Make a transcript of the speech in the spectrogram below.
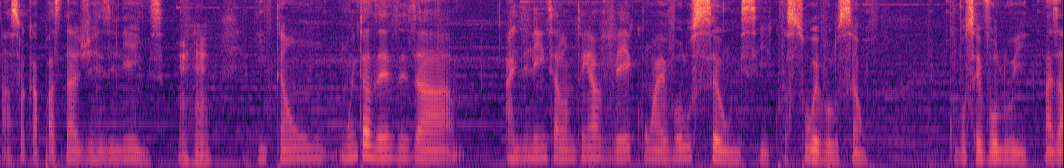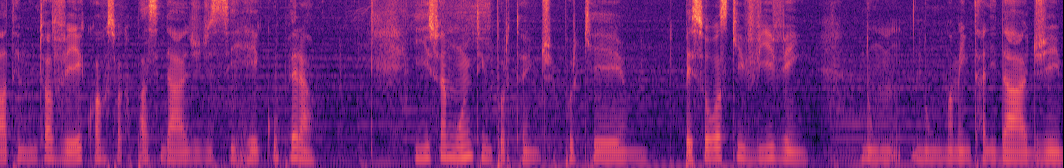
a sua capacidade de resiliência. Uhum. Então, muitas vezes a, a resiliência ela não tem a ver com a evolução em si, com a sua evolução, com você evoluir, mas ela tem muito a ver com a sua capacidade de se recuperar. E isso é muito importante, porque pessoas que vivem num- numa mentalidade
